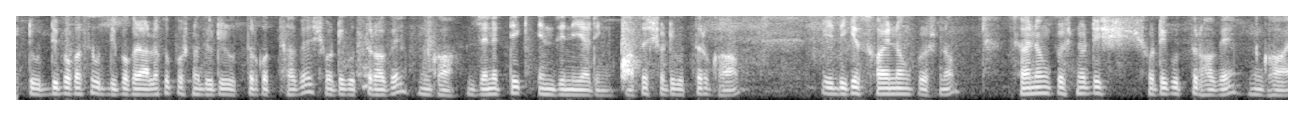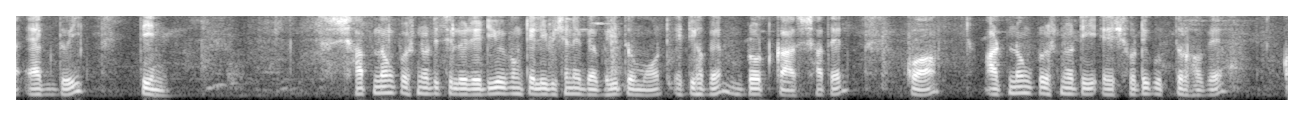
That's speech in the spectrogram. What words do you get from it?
একটি উদ্দীপক আছে। উদ্দীপকের আলোকে প্রশ্ন দুইটির উত্তর করতে হবে। সঠিক উত্তর হবে ঘ জেনেটিক ইঞ্জিনিয়ারিং পাঁচের সঠিক উত্তর ঘ। এইদিকে ছয় নং প্রশ্ন। ছয় নং প্রশ্নটির সঠিক উত্তর হবে ঘ, এক, দুই, তিন। সাত নং প্রশ্নটি ছিল রেডিও এবং টেলিভিশনে ব্যবহৃত মোট। এটি হবে ব্রডকাস্ট। সাতের ক, আট নং প্রশ্নটি এর সঠিক উত্তর হবে খ।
